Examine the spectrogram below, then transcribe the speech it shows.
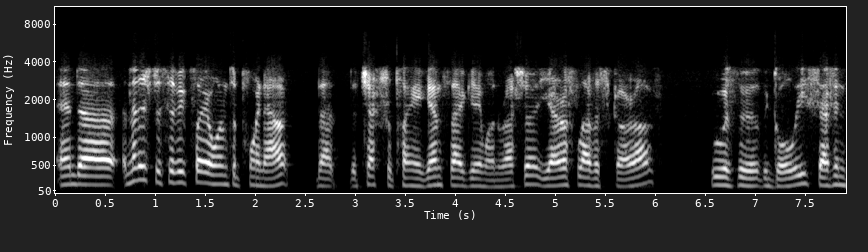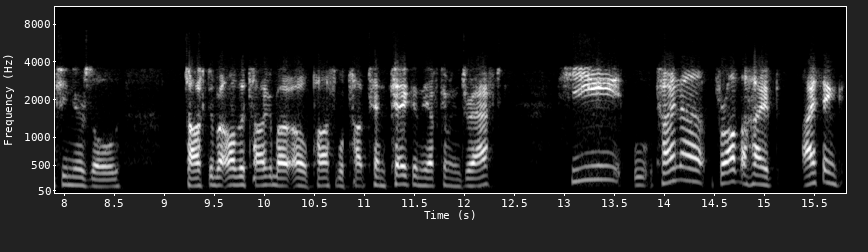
And uh, another specific player I wanted to point out that the Czechs were playing against that game on Russia, Yaroslav Askarov, who was the, the goalie, 17 years old, talked about all the talk about oh possible top 10 pick in the upcoming draft. He kind of for all the hype, I think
